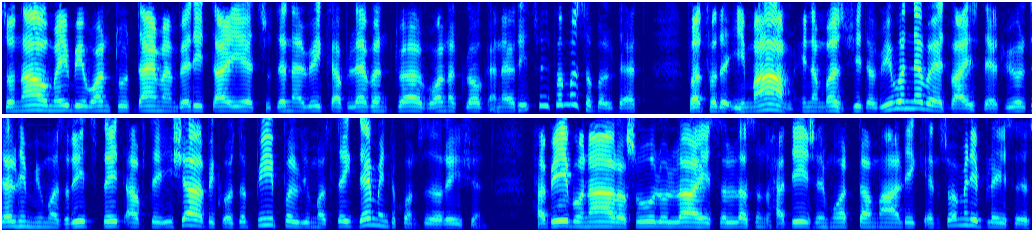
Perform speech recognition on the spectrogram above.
So now maybe one, two time I'm very tired, so then I wake up 11, 12, 1 o'clock and I read. So it's permissible that. But for the Imam in a masjid, we will never advise that. We will tell him you must read straight after Isha because the people, you must take them into consideration. Habibuna Rasulullah sallallahu hadith in Muwatta Malik and so many places.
